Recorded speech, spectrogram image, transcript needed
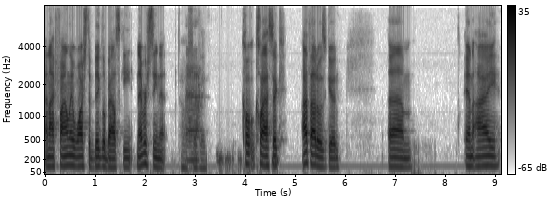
And I finally watched The Big Lebowski. Never seen it. Oh, Ah. so good. cult classic. I thought it was good. Um, and I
